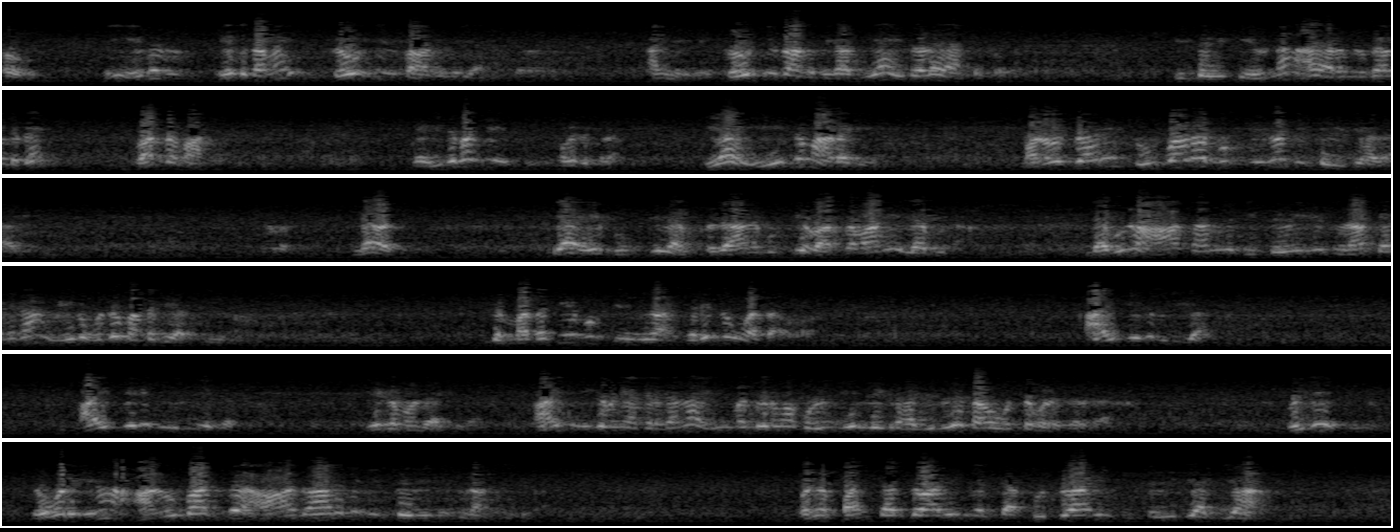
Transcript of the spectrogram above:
ඔව්. ඒක ඒක තමයි ප්‍රවෘත්ති විභාග කියන්නේ. අන්නේ ප්‍රවෘත්ති විභාග දෙකක් දිහා ඉතල යන්න. ඉතින් කියනවා ආය අරන් ගන්න දැන් වර්තමාන. දැන් ඊට පස්සේ මොකද කරන්නේ? එයා ඒකම අරගෙන මනෝද්වාරේ සූපාර බුද්ධිය දිට විද්‍යාලය. නේද? යා ඒ බුද්ධිය ප්‍රධාන බුද්ධිය වර්තමානයේ ලැබුණා. ලැබුණ ආසන්න දිට විද්‍ය තුනක් යනකම් මේක හොඳ මතකයක් තියෙනවා. ඒ මතකයේ බුද්ධිය නිකන් කරේ තුන් වතාවක්. ආයෙත් ඒක දිගා. ආයෙත් ඒක දින්නේ කරා. ඒක මොනවද කියලා. ආයෙත් නිගමනය කරගන්න ඉන්නතරම පොලිසියෙන් ඒක හදිලා තව උත්තර කරගන්න. ඔය ඒකට කියන අනුබද්ධ ආධාරක චිත්ත විදි තුනක් කියලා. මොන පංචද්වාරින් නැත්නම් චතුද්වාරින් චිත්ත විදියක් ගියා.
